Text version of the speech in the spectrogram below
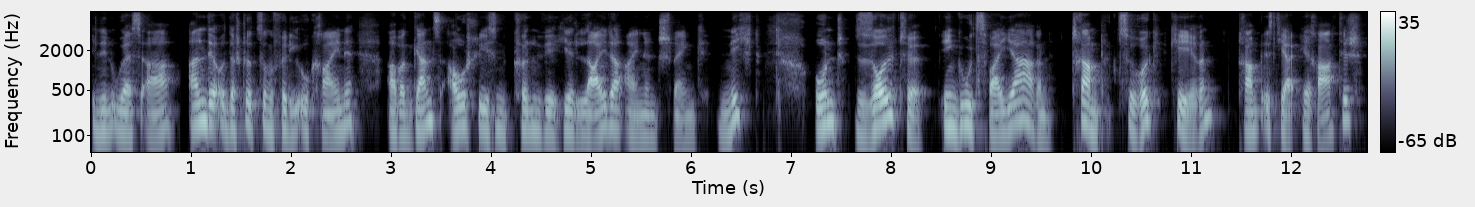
in den USA an der Unterstützung für die Ukraine, aber ganz ausschließen können wir hier leider einen Schwenk nicht. Und sollte in gut zwei Jahren Trump zurückkehren, Trump ist ja erratisch,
